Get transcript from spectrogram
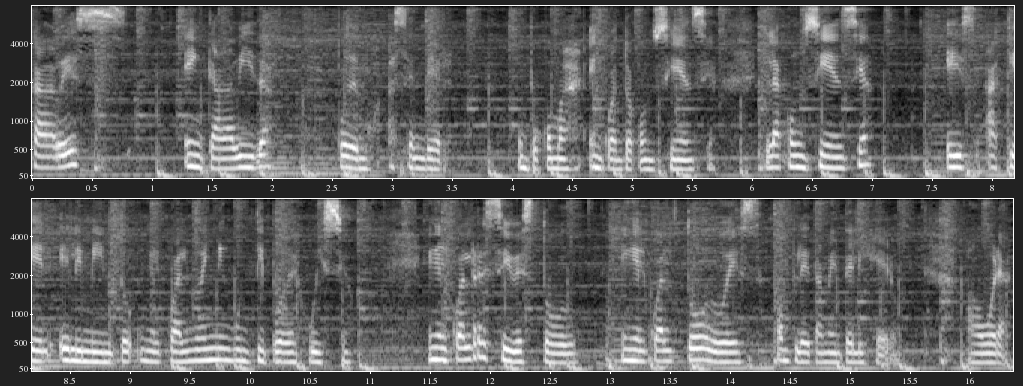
cada vez, en cada vida, podemos ascender un poco más en cuanto a conciencia. La conciencia es aquel elemento en el cual no hay ningún tipo de juicio. en el cual recibes todo, en el cual todo es completamente ligero. Ahora,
